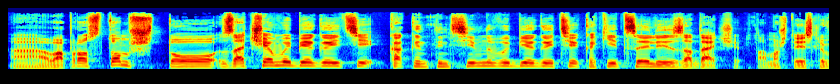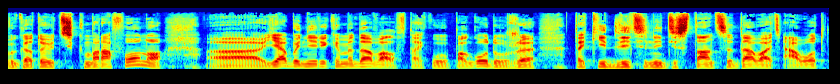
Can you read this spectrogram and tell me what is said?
Вопрос в том, что зачем вы бегаете, как интенсивно вы бегаете, какие цели и задачи. Потому что если вы готовитесь к марафону, я бы не рекомендовал в такую погоду уже такие длительные дистанции давать. А вот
